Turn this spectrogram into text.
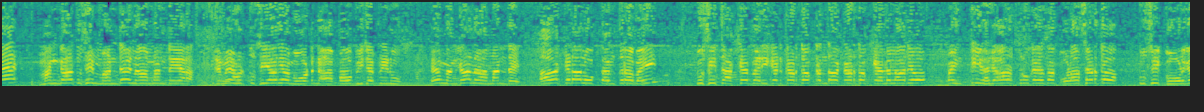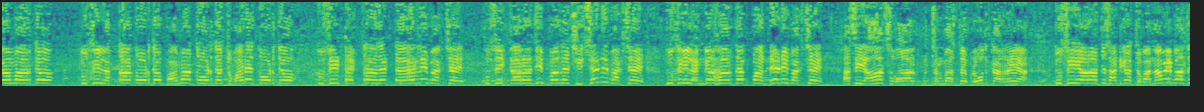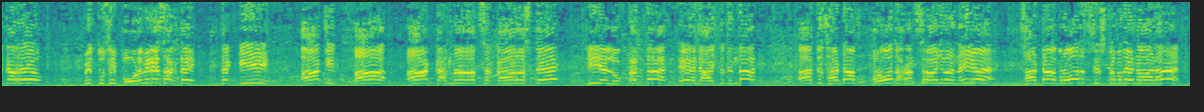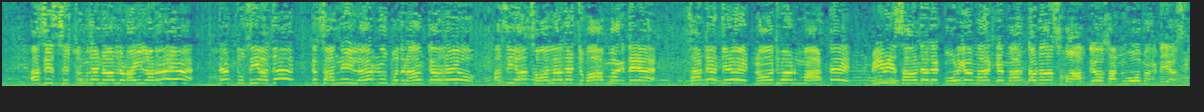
ਮੰਗਾਂ ਤੁਸੀਂ ਮੰਨਦੇ ਨਾ ਮੰਨਦੇ ਯਾਰ। ਜਿਵੇਂ ਹੁਣ ਤੁਸੀਂ ਆਦੇ ਵੋਟ ਨਾ ਪਾਓ ਬੀਜੇਪੀ ਨੂੰ, ਇਹ ਮੰਗਾਂ ਨਾ ਮੰਨਦੇ। ਆਹ ਕਿਹੜਾ ਲੋਕਤੰਤਰ ਆ ਬਾਈ? ਤੁਸੀਂ ਚੱਕ ਕੇ ਬੈਰੀਕੇਡ ਕਰ ਦਿਓ ਕੰਦਾ ਕਰ ਦਿਓ, ਕਿੱਲ ਲਾ ਦਿਓ 35000 ਅਥਰੂ ਗੈਸ ਦਾ ਗੋਲਾ ਸਿੱਟ ਦਿਓ। ਤੁਸੀਂ ਗੋਲੀਆਂ ਮਾਰ ਦਿਓ। ਤੁਸੀਂ ਲੱਤਾਂ ਤੋੜ ਦਿਓ, ਬਾਹਾਂ ਤੋੜ ਦਿਓ, ਜਵਾੜੇ ਤੋੜ ਦਿਓ। ਤੁਸੀਂ ਟਰੈਕਟਰਾਂ ਦੇ ਟਾਇਰ ਨਹੀਂ ਬਖਸ਼ੇ, ਤੁਸੀਂ ਕਾਰਾਂ ਜੀਪਾਂ ਦੇ ਸ਼ੀਸ਼ੇ ਨਹੀਂ ਬਖਸ਼ੇ, ਤੁਸੀਂ ਲੰਗਰਹਾਰ ਦੇ ਭਾਂਡੇ ਨਹੀਂ ਬਖਸ਼ੇ। ਅਸੀਂ ਆਹ ਸਵਾਲ ਪੁੱਛਣ ਵਾਸਤੇ ਵਿਰੋਧ ਕਰ ਰਹੇ ਹਾਂ। ਤੁਸੀਂ ਯਾਰ, ਅੱਜ ਸਾਡੀਆਂ ਜਵਾਨਾਂ ਵੀ ਬੰਦ ਕਰ ਰਹੇ ਹੋ। ਵੀ ਤੁਸੀਂ ਬੋਲ ਵੀ ਨਹੀਂ ਸਕਦੇ। ਤੇ ਕੀ ਆ ਆ ਆ ਕਰਨਾ ਸਰਕਾਰ ਵਾਸਤੇ ਕੀ ਇਹ ਲੋਕਤੰਤਰ ਹੈ? ਇਹ ਇਜਾਜ਼ਤ ਦਿੰਦਾ ਅੱਜ ਸਾਡਾ ਵਿਰੋਧ ਹੰਸਰਾਜ ਨਾਲ ਨਹੀਂ ਹੈ। ਸਾਡਾ ਵਿਰੋਧ ਸਿਸਟਮ ਦੇ ਨਾਲ ਹੈ। ਅਸੀਂ ਸਿਸਟਮ ਦੇ ਨਾਲ ਲੜਾਈ ਲੜ ਰਹੇ ਹਾਂ ਤੇ ਤੁਸੀਂ ਅੱਜ ਕਿਸਾਨੀ ਲਹਿਰ ਨੂੰ ਬਦਨਾਮ ਕਰ ਰਹੇ ਹੋ। ਅਸੀਂ ਆ ਸਵਾਲਾਂ ਦੇ ਜਵਾਬ ਮੰਗਦੇ ਆ ਸਾਡੇ ਜਿਹੜੇ ਨੌਜਵਾਨ ਮਾਰਤੇ 20 20 ਸਾਲ ਦੇ ਦੇ ਗੋਲੀਆਂ ਮਾਰ ਕੇ ਮਾਰਤਾ, ਉਹਨਾਂ ਦਾ ਸਵਾਬ ਦਿਓ, ਸਾਨੂੰ ਉਹ ਮੰਗਦੇ ਆ ਅਸੀਂ।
